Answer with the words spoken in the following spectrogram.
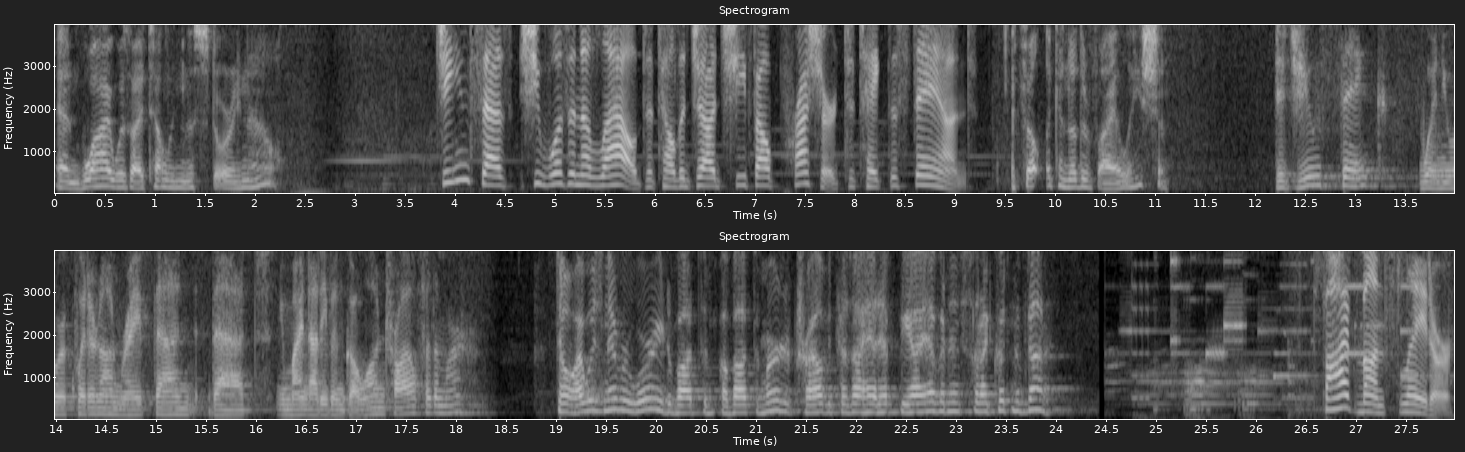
And why was I telling this story now? Jean says she wasn't allowed to tell the judge she felt pressured to take the stand. It felt like another violation. Did you think when you were acquitted on rape then that you might not even go on trial for the murder? No, I was never worried about the, about the murder trial because I had FBI evidence that I couldn't have done it. Five months later,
